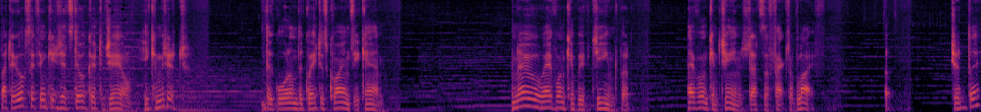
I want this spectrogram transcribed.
but I also think he should still go to jail. He committed the one of the greatest crimes he can. I know everyone can be redeemed, but everyone can change. That's the fact of life. But should they?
